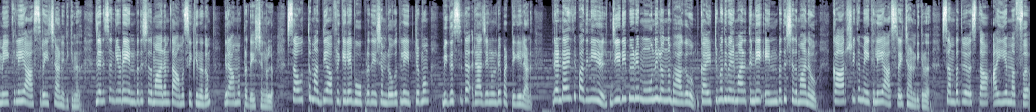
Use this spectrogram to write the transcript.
മേഖലയെ ആശ്രയിച്ചാണ് ഇരിക്കുന്നത് ജനസംഖ്യയുടെ എൺപത് ശതമാനം താമസിക്കുന്നതും ഗ്രാമപ്രദേശങ്ങളിലും. സൗത്ത് മധ്യ ആഫ്രിക്കയിലെ ഭൂപ്രദേശം ലോകത്തിലെ ഏറ്റവും വികസിത രാജ്യങ്ങളുടെ പട്ടികയിലാണ്. രണ്ടായിരത്തി പതിനേഴിൽ ജി ഡി പിയുടെ മൂന്നിലൊന്ന് ഭാഗവും കയറ്റുമതി വരുമാനത്തിന്റെ എൺപത് ശതമാനവും കാർഷിക മേഖലയെ ആശ്രയിച്ചാണ് ഇരിക്കുന്നത് സമ്പദ് വ്യവസ്ഥ ഐ എം എഫ്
